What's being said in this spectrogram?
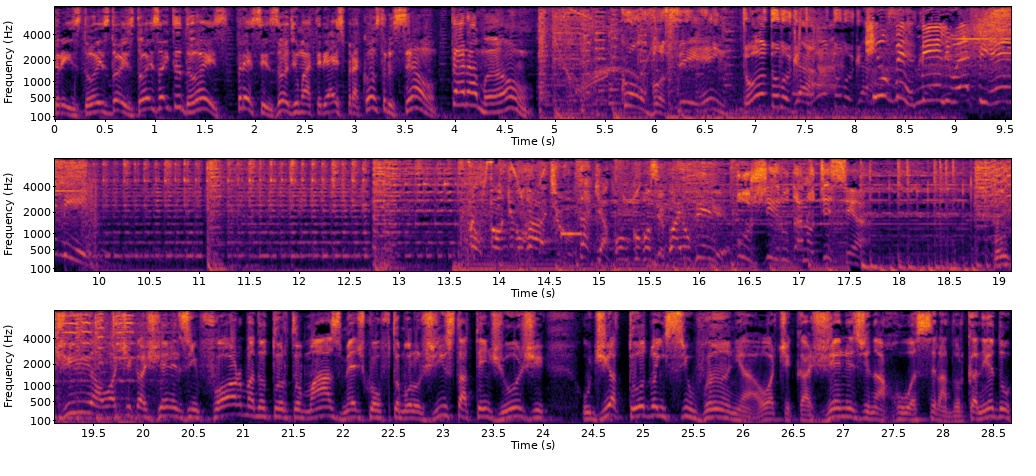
três 322282. Precisou de materiais para construção? Tá na mão. Com você em todo lugar. Todo lugar. Rio Vermelho FM. Não toque no rádio. Daqui a pouco você vai ouvir o Giro da Notícia. Bom dia, Ótica Gênesis informa, doutor Tomás, médico oftalmologista, atende hoje o dia todo em Silvânia. Ótica Gênesis na rua Senador Canedo,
